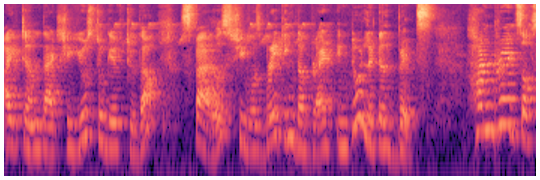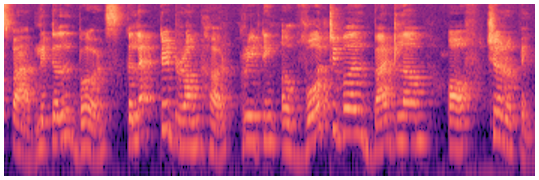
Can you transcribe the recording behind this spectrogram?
item that she used to give to the sparrows, she was breaking the bread into little bits. Hundreds of spar little birds collected round her, creating a veritable bedlam of chirruping.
